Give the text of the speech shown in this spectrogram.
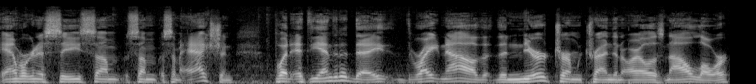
and we're going to see some some some action. But at the end of the day, right now, the, the near term trend in oil is now lower,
